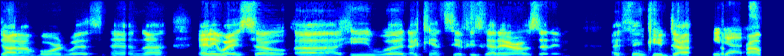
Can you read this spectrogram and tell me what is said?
got on board with. And uh, anyway, so uh, he would. I can't see if he's got arrows in him. I think he does. He does.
